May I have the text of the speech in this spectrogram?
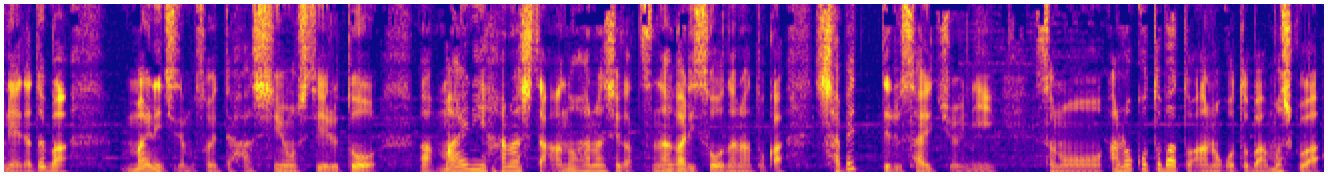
で、例えば毎日でもそうやって発信をしていると、あ、前に話したあの話がつながりそうだなとか、喋ってる最中に、その、あの言葉とあの言葉、もしくは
